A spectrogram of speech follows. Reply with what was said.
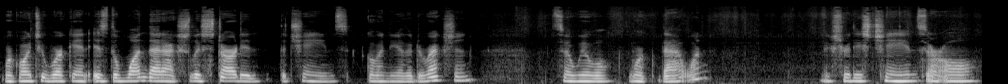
we're going to work in, is the one that actually started the chains going the other direction. So we will work that one. Make sure these chains are all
